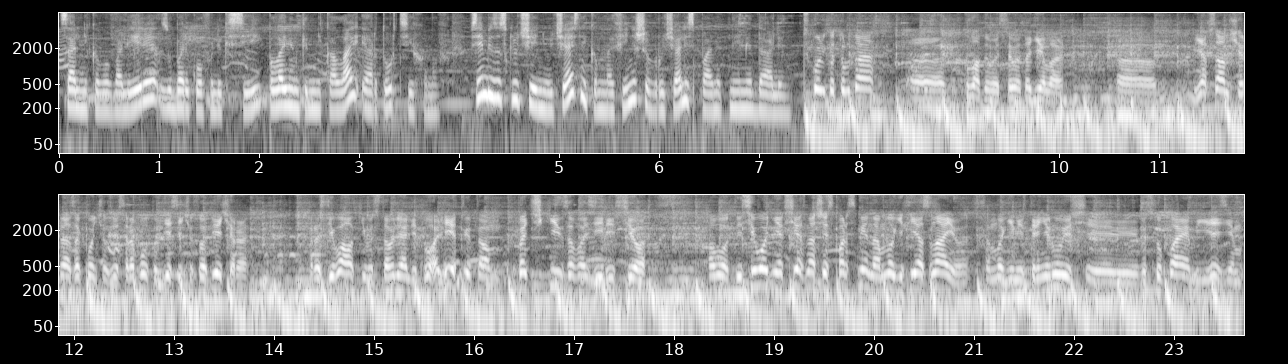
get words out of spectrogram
Сальникова Валерия, Зубарьков Алексей, Половинкин Николай и Артур Тихонов. Всем без исключения участникам на финише вручались памятные медали. Сколько труда э, вкладывается в это дело. Э, я сам вчера закончил здесь работу в 10 часов вечера. Раздевалки выставляли, туалеты там, бачки завозили, все. Вот. И сегодня все наши спортсмены, а многих я знаю, со многими тренируюсь, выступаем, ездим.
